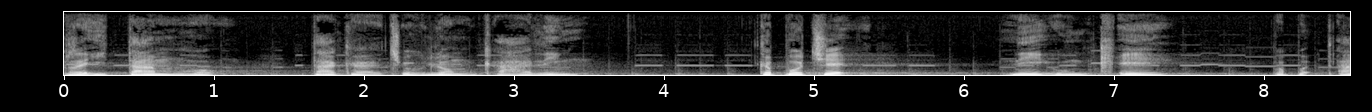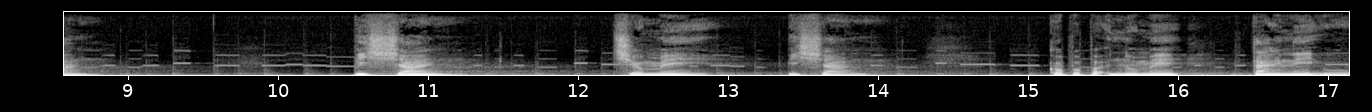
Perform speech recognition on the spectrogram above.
Reitam ho taka cuhlom kahaling. Kepoce ni unke pepetang. Pisang Chome, pishan. Kopapa nume, tan ni u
